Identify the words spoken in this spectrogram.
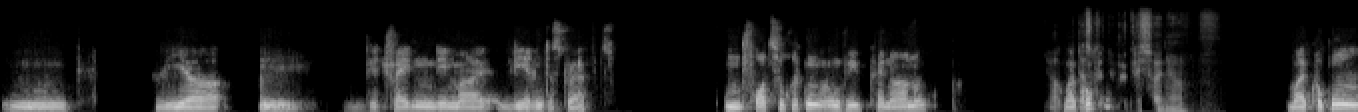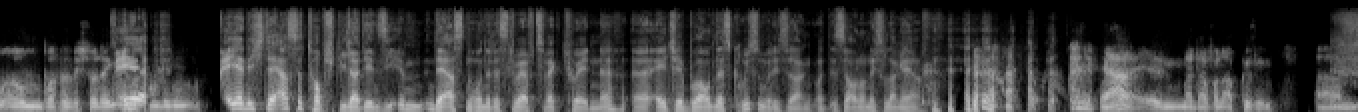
mh, mm, wir, wir traden den mal während des Drafts, um vorzurücken irgendwie, keine Ahnung. Ja, mal das gucken. könnte möglich sein, ja. Mal gucken, ähm, was er sich da denkt. Wäre wär ja nicht der erste Topspieler, den sie im, in der ersten Runde des Drafts wegtraden, ne? Äh, AJ Brown lässt grüßen, würde ich sagen. Und ist ja auch noch nicht so lange her. ja, äh, mal davon abgesehen. Ähm,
